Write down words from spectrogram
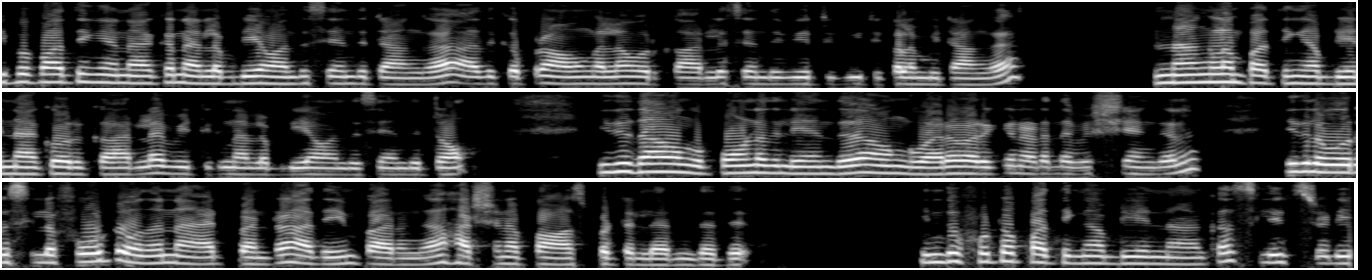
இப்போ பார்த்தீங்கன்னாக்கா நல்லபடியாக வந்து சேர்ந்துட்டாங்க. அதுக்கப்புறம் அவங்கெல்லாம் ஒரு காரில் சேர்ந்து வீட்டுக்கு வீட்டுக்கு கிளம்பிட்டாங்க. நாங்களாம் பார்த்தீங்க அப்படின்னாக்கா ஒரு காரில் வீட்டுக்கு நல்லபடியாக வந்து சேர்ந்துட்டோம். இதுதான் அவங்க போனதுலேருந்து அவங்க வர வரைக்கும் நடந்த விஷயங்கள். இதில் ஒரு சில ஃபோட்டோ வந்து நான் ஆட் பண்ணுறேன் அதையும் பாருங்க. ஹர்ஷனப்பா ஹாஸ்பிட்டலில் இருந்தது. இந்த ஃபோட்டோ பார்த்தீங்க அப்படின்னாக்கா ஸ்லீப் ஸ்டடி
